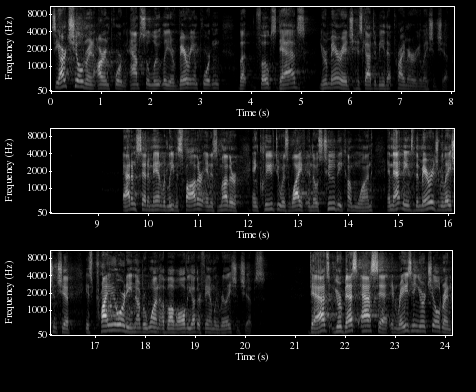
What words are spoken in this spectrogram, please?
See, our children are important, absolutely. They're very important. But, folks, dads, your marriage has got to be that primary relationship. Adam said a man would leave his father and his mother and cleave to his wife, and those two become one. And that means the marriage relationship is priority number one above all the other family relationships. Dads, your best asset in raising your children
